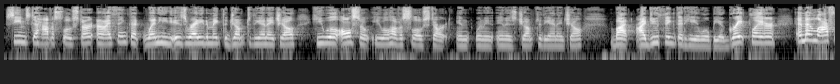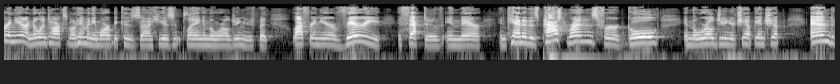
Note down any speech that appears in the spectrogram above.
seems to have a slow start, and I think that when he is ready to make the jump to the NHL, he will also he will have a slow start in when he, in his jump to the NHL. But I do think that he will be a great player. And then Lafreniere, no one talks about him anymore because uh, he isn't playing in the World Juniors. But Lafreniere, very effective in their in Canada's past runs for gold in the World Junior Championship. And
